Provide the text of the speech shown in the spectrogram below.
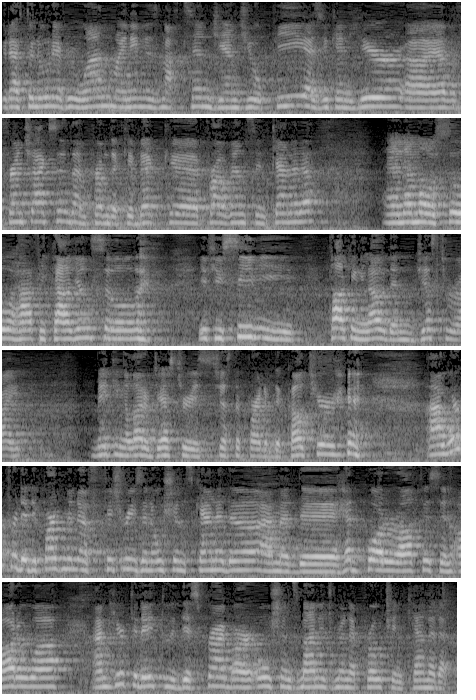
Good afternoon, everyone. My name is Martine Giangioppi. As you can hear, uh, I have a French accent. I'm from the Quebec uh, province in Canada. And I'm also half Italian, so if you see me talking loud and gesture, making a lot of gestures is just a part of the culture. I work for the Department of Fisheries and Oceans Canada. I'm at the headquarter office in Ottawa. I'm here today to describe our oceans management approach in Canada.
